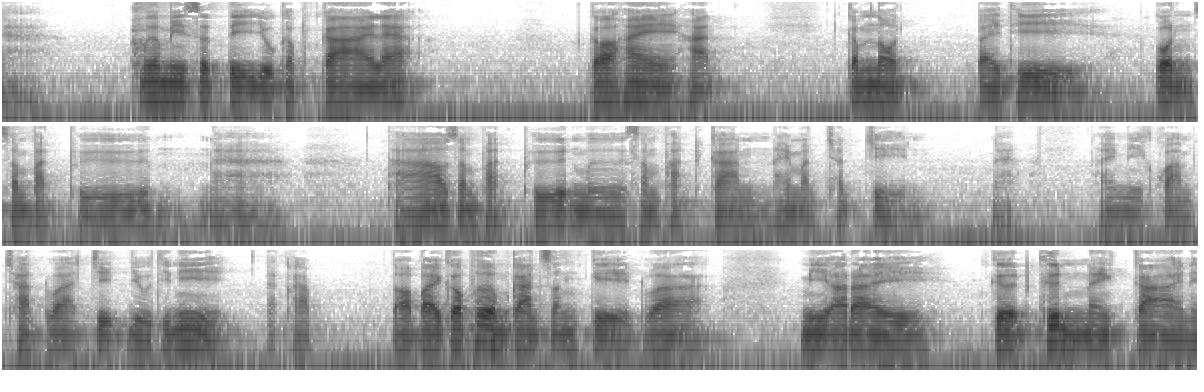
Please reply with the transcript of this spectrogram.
นะเมื่อมีสติอยู่กับกายแล้ว ก็ให้หัดกำหนดไปที่ก้นสัมผัสพื้นนะ เท้าสัมผัสพื้นมือสัมผัสกันให้มันชัดเจนนะให้มีความชัดว่าจิตอยู่ที่นี่นะครับ ต่อไปก็เพิ่มการสังเกตว่ามีอะไรเกิดขึ้นในกายใน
